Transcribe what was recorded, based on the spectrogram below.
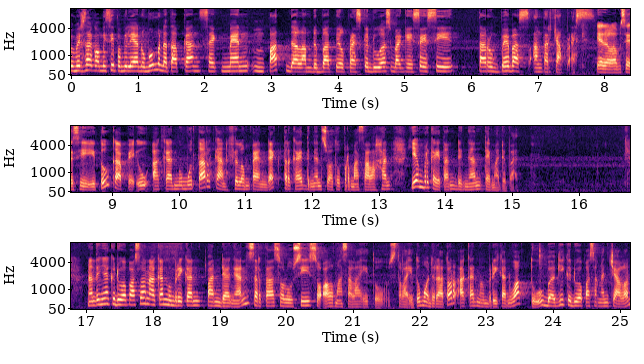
Pemirsa Komisi Pemilihan Umum menetapkan segmen 4 dalam debat Pilpres kedua sebagai sesi tarung bebas antar capres. Ya dalam sesi itu KPU akan memutarkan film pendek terkait dengan suatu permasalahan yang berkaitan dengan tema debat. Nantinya kedua paslon akan memberikan pandangan serta solusi soal masalah itu. Setelah itu moderator akan memberikan waktu bagi kedua pasangan calon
